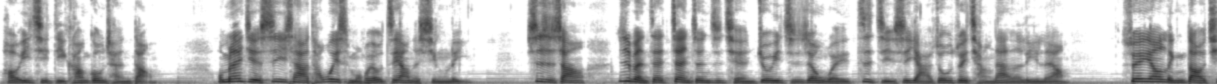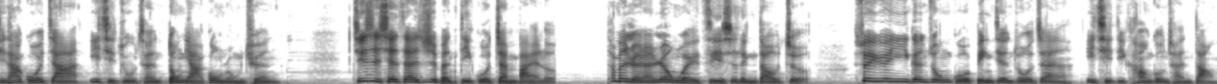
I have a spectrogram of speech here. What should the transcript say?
好一起抵抗共产党。我们来解释一下他为什么会有这样的心理。事实上，日本在战争之前就一直认为自己是亚洲最强大的力量，所以要领导其他国家一起组成东亚共荣圈。即使现在日本帝国战败了，他们仍然认为自己是领导者。所以愿意跟中国并肩作战，一起抵抗共产党。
